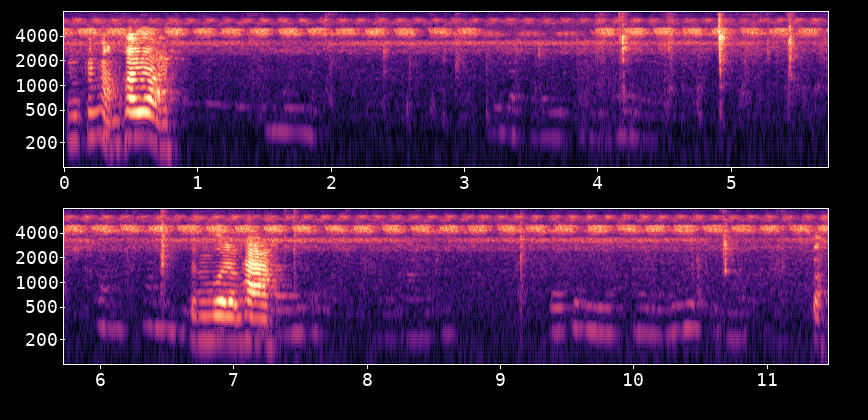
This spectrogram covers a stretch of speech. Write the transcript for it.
มันเป็นของเขาเลยเป็นบัวลพาจัด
